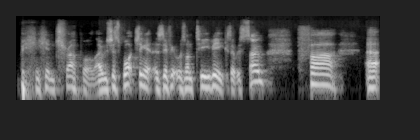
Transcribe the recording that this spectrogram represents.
be in trouble. I was just watching it as if it was on tv because it was so far uh,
